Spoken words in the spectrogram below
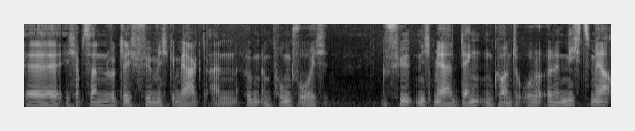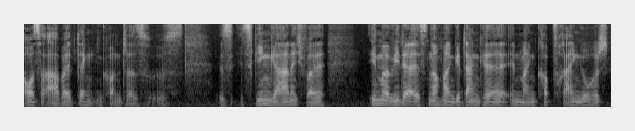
äh, ich habe es dann wirklich für mich gemerkt an irgendeinem Punkt, wo ich gefühlt nicht mehr denken konnte oder, nichts mehr außer Arbeit denken konnte. Es, es, es, es ging gar nicht, weil immer wieder ist nochmal ein Gedanke in meinen Kopf reingehuscht.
